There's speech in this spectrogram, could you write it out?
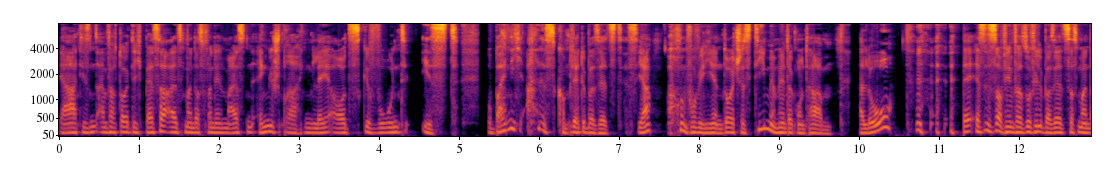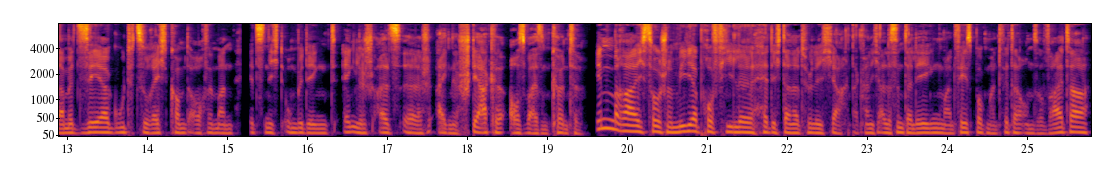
ja, die sind einfach deutlich besser, als man das von den meisten englischsprachigen Layouts gewohnt ist. Wobei nicht alles komplett übersetzt ist, ja? Wo wir hier ein deutsches Team im Hintergrund haben. Hallo? es ist auf jeden Fall so viel übersetzt, dass man damit sehr gut zurechtkommt, auch wenn man jetzt nicht unbedingt Englisch als äh, eigene Stärke ausweisen könnte. Im Bereich Social Media Profile hätte ich da natürlich, ja, da kann ich alles hinterlegen, mein Facebook, mein Twitter und so weiter.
